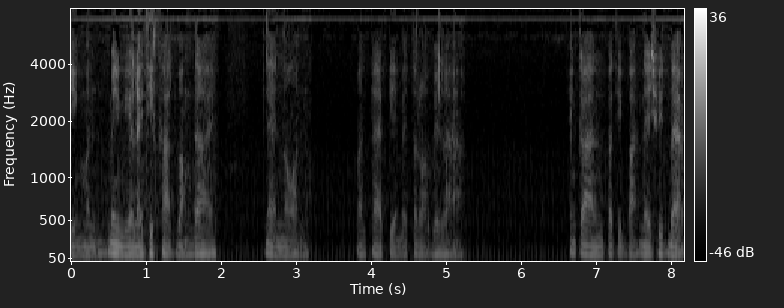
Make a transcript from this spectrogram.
จริง มันไม่มีอะไรที่คาดหวังได้ แน่นอน มันแปรเปลี่ยนไปตลอดเวลาการปฏิบัติในชีวิตแบบ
